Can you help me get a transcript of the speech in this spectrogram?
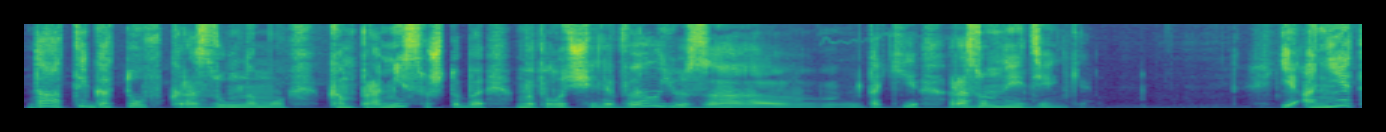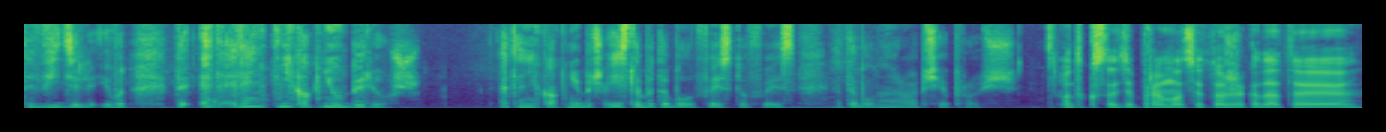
Да, ты готов к разумному компромиссу, чтобы мы получили value за такие разумные деньги. И они это видели. И вот это, это, это никак не уберешь. Это никак не уберешь. А если бы это было face-to-face, это было, наверное, вообще проще. Вот, кстати, про эмоции тоже. Когда ты...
